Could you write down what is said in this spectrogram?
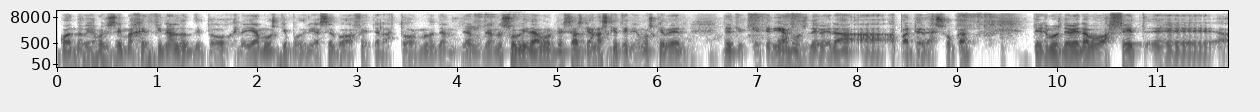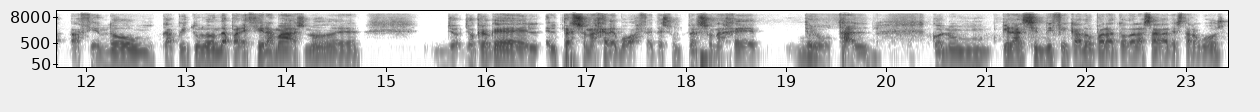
cuando veíamos esa imagen final donde todos creíamos que podría ser Boba Fett el actor, ¿no? Ya, ya- nos olvidamos de esas ganas que teníamos que ver, de- que teníamos de ver a, aparte de Ahsoka, tenemos de ver a Boba Fett eh, haciendo un capítulo donde apareciera más, ¿no? Eh, yo, yo creo que el, el personaje de Boba Fett es un personaje brutal con un gran significado para toda la saga de Star Wars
